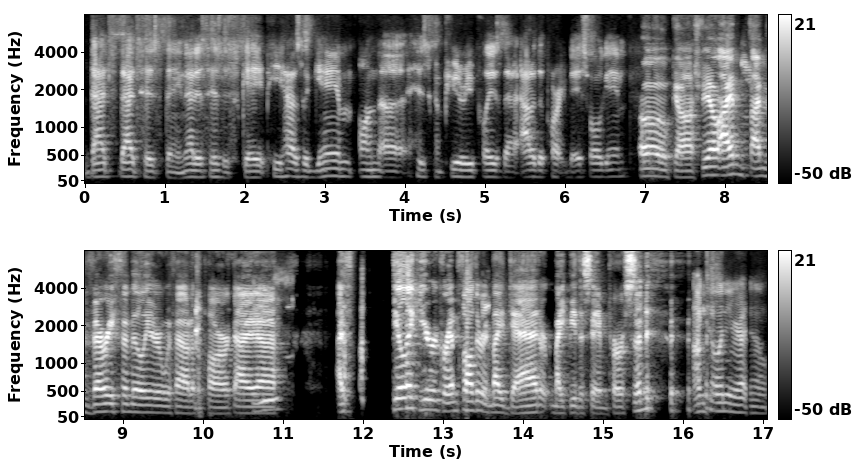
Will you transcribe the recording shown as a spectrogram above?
that's that's his thing. That is his escape. He has a game on uh, his computer. He plays that out of the park baseball game. Oh gosh, you know I'm I'm very familiar with out of the park. I uh, I feel like your grandfather and my dad are, might be the same person. I'm telling you right now,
